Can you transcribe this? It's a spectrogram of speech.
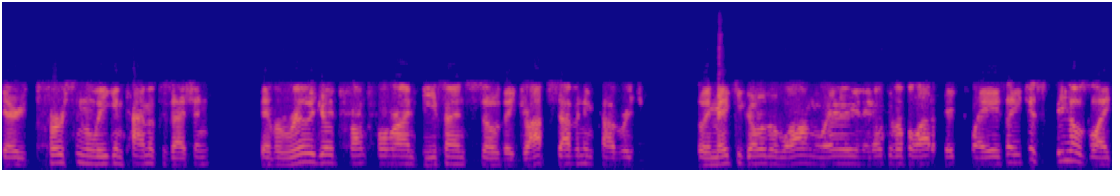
They're first in the league in time of possession. They have a really good front four on defense, so they drop seven in coverage. So they make you go the long way. And they don't give up a lot of big plays. It just feels like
